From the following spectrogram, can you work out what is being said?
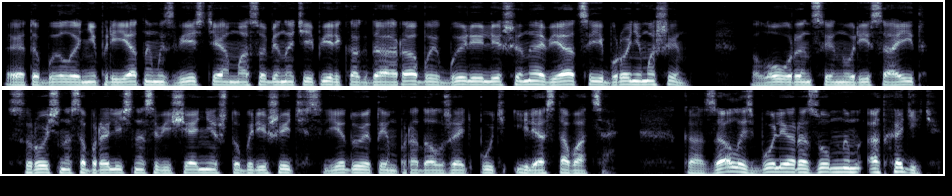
Это было неприятным известием, особенно теперь, когда арабы были лишены авиации и бронемашин. Лоуренс и Нури Саид срочно собрались на совещание, чтобы решить, следует им продолжать путь или оставаться. Казалось более разумным отходить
